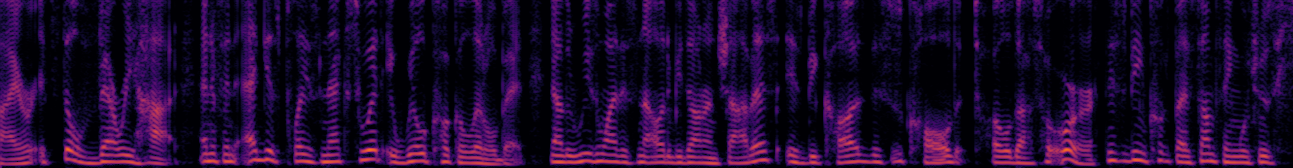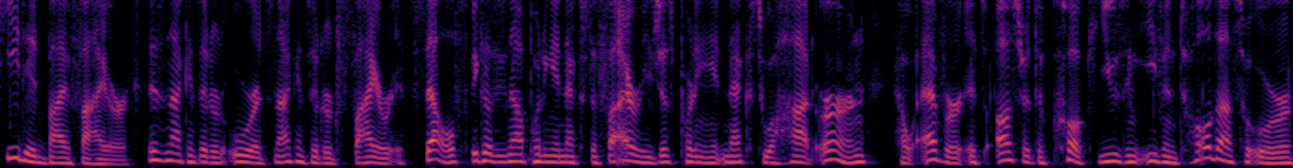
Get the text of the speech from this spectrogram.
fire, it's still very hot. And if an egg is placed next to it, it will cook a little bit. Now, the reason why this is not allowed to be done on Shabbos is because this is called toldas ha'ur. This is being cooked by something which was heated by fire. This is not considered ur, it's not considered fire itself because he's not putting it next to fire, he's just putting it next to a hot urn. However, it's usher to cook using even toldas ha'ur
